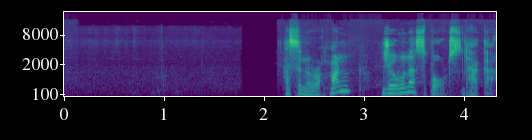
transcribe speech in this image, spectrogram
হাসিনুর রহমান, যমুনা স্পোর্টস, ঢাকা।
